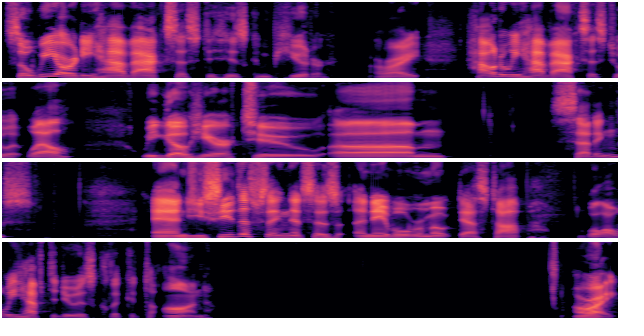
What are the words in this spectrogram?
so we already have access to his computer. All right. How do we have access to it? Well, we go here to um, settings, And you see this thing that says enable remote desktop? Well, all we have to do is click it to on. All right.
